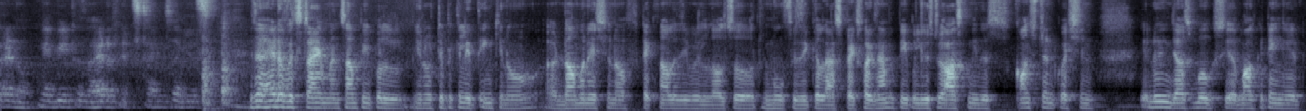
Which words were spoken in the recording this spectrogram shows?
I don't know. Maybe it was ahead of its time. So I guess it's ahead of its time, and some people, you know, typically think, you know, a domination of technology will also remove physical aspects. For example, people used to ask me this constant question: You're doing just books, you're marketing it.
